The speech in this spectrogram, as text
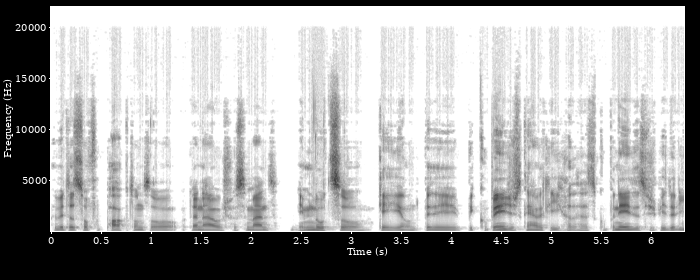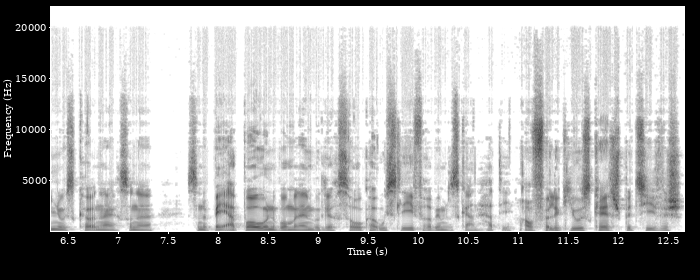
Und wird das so verpackt und so dann auch schlussendlich im Nutzer gehen. Und bei, bei Kubernetes ist es genau das Gleiche. Das heißt, Kubernetes ist wie der Linux-Kernel eigentlich so eine, so eine Barebone, wo man dann wirklich so kann ausliefern, wie man das gerne hätte. Auch völlig Use Case spezifisch.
